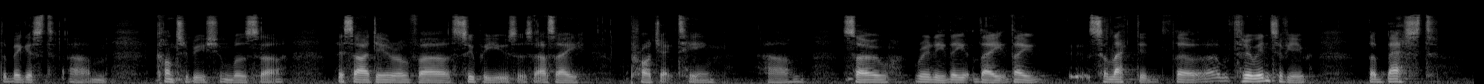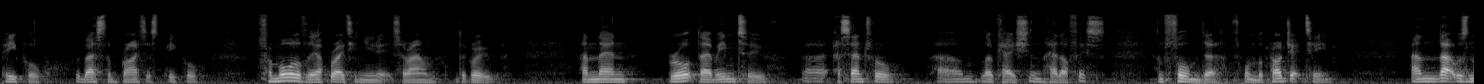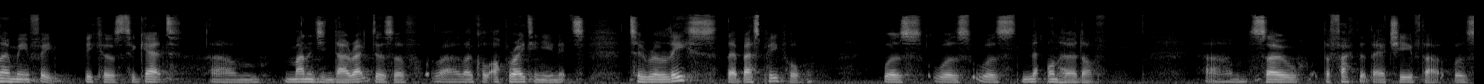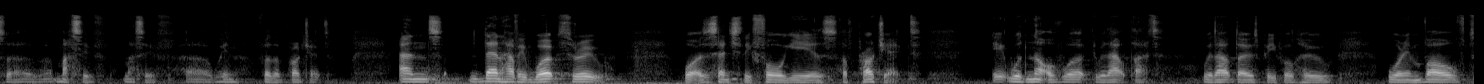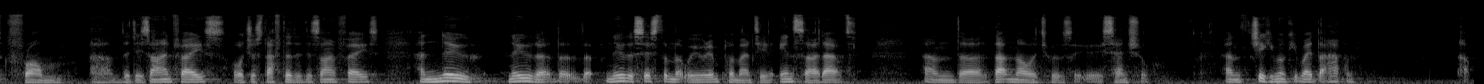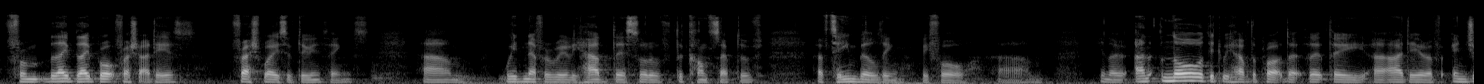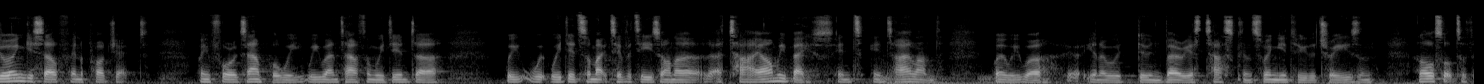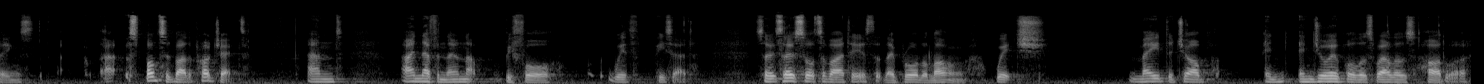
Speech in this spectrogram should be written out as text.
the biggest um, contribution was uh, this idea of uh, super users as a project team. Um, so really, they they they selected the, uh, through interview the best people, the best and brightest people from all of the operating units around the group, and then brought them into uh, a central um, location, head office, and formed a formed the project team. And that was no mean feat because to get um, managing directors of uh, local operating units to release their best people was was was unheard of. Um, so the fact that they achieved that was a massive, massive uh, win for the project. And then having worked through what is essentially four years of project, it would not have worked without that, without those people who were involved from um, the design phase or just after the design phase and knew knew the, the, the knew the system that we were implementing inside out, and uh, that knowledge was essential. And Cheeky Monkey made that happen. Uh, from they they brought fresh ideas, fresh ways of doing things. Um, we'd never really had this sort of the concept of of team building before. Um, you know, and nor did we have the pro- the, the, the uh, idea of enjoying yourself in a project. I mean, for example, we, we went out and we did uh, we, we, we did some activities on a, a Thai army base in in Thailand, where we were you know we were doing various tasks and swinging through the trees and, and all sorts of things, uh, sponsored by the project, and I never known that before with PZ. So it's those sorts of ideas that they brought along, which made the job en- enjoyable as well as hard work.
